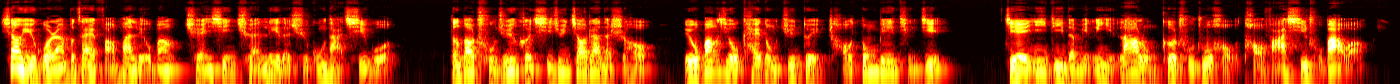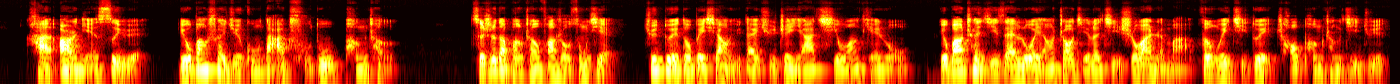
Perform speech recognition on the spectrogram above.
项羽果然不再防范刘邦，全心全力的去攻打齐国。等到楚军和齐军交战的时候，刘邦就开动军队朝东边挺进，借义帝的名义拉拢各处诸侯，讨伐西楚霸王。汉二年四月，刘邦率军攻打楚都彭城。此时的彭城防守松懈，军队都被项羽带去镇压齐王田荣。刘邦趁机在洛阳召集了几十万人马，分为几队朝彭城进军。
